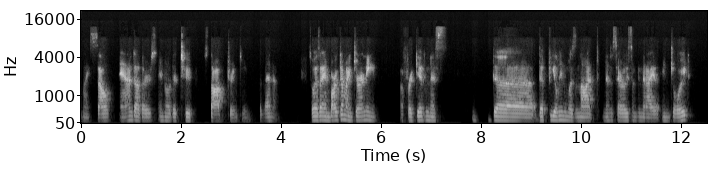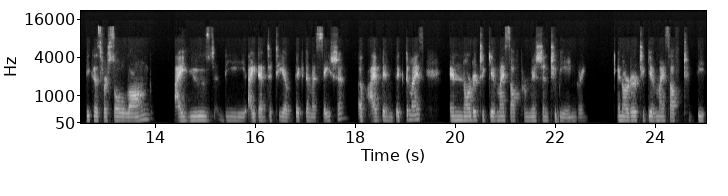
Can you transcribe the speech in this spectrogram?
myself and others in order to stop drinking the venom. So as I embarked on my journey of forgiveness, the the feeling was not necessarily something that I enjoyed because for so long I used the identity of victimization, of I've been victimized, in order to give myself permission to be angry, in order to give myself to be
